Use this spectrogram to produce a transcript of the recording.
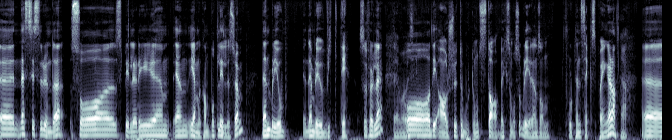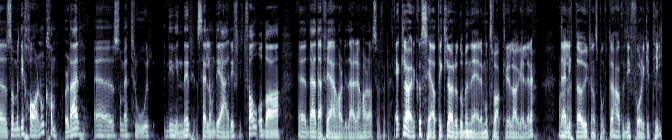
Eh, nest siste runde så spiller de eh, en hjemmekamp mot Lillestrøm. Den blir jo, den blir jo viktig, selvfølgelig. Må si. Og de avslutter borte mot Stabæk, som også blir en sånn fort en sekspoenger, da. Ja. Eh, så, men de har noen kamper der eh, som jeg tror de vinner, selv om de er i fritt fall. Og da eh, Det er derfor jeg har de der jeg har, da, selvfølgelig. Jeg klarer ikke å se at de klarer å dominere mot svakere lag heller. Det er litt av utgangspunktet, at de får det ikke til.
